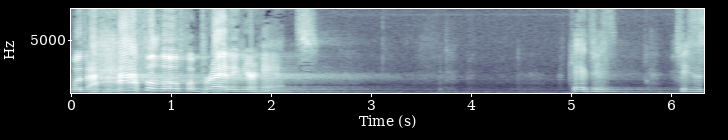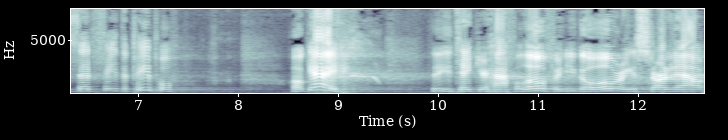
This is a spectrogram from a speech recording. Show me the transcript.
with a half a loaf of bread in your hands. Okay, Jesus, Jesus said, feed the people. Okay. So you take your half a loaf and you go over, you start it out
